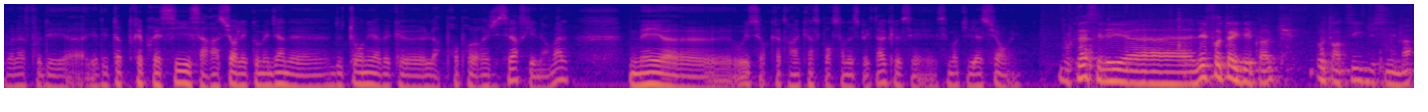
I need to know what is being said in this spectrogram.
voilà, faut des, il y a des tops très précis et ça rassure les comédiens de, de tourner avec leur propre régisseur, ce qui est normal. Mais euh, oui, sur 95% des spectacles, c'est moi qui l'assure. Oui. Donc là, c'est les, euh, les, fauteuils d'époque, authentiques du cinéma.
